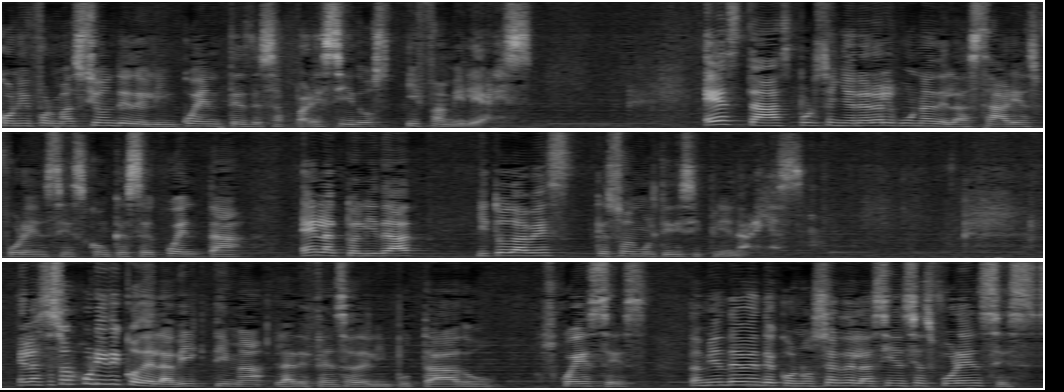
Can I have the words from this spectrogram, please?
con información de delincuentes, desaparecidos y familiares. Estas por señalar alguna de las áreas forenses con que se cuenta en la actualidad y toda vez que son multidisciplinarias. El asesor jurídico de la víctima, la defensa del imputado, los jueces, también deben de conocer de las ciencias forenses,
